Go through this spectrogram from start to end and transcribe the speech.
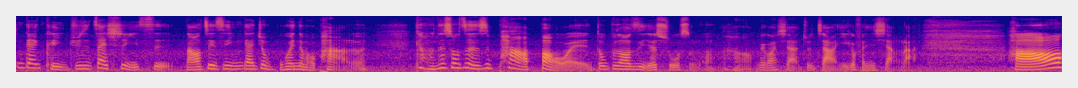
应该可以，就是再试一次，然后这次应该就不会那么怕了。看我那时候真的是怕爆诶，都不知道自己在说什么。好，没关系啊，就这样一个分享啦。好，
